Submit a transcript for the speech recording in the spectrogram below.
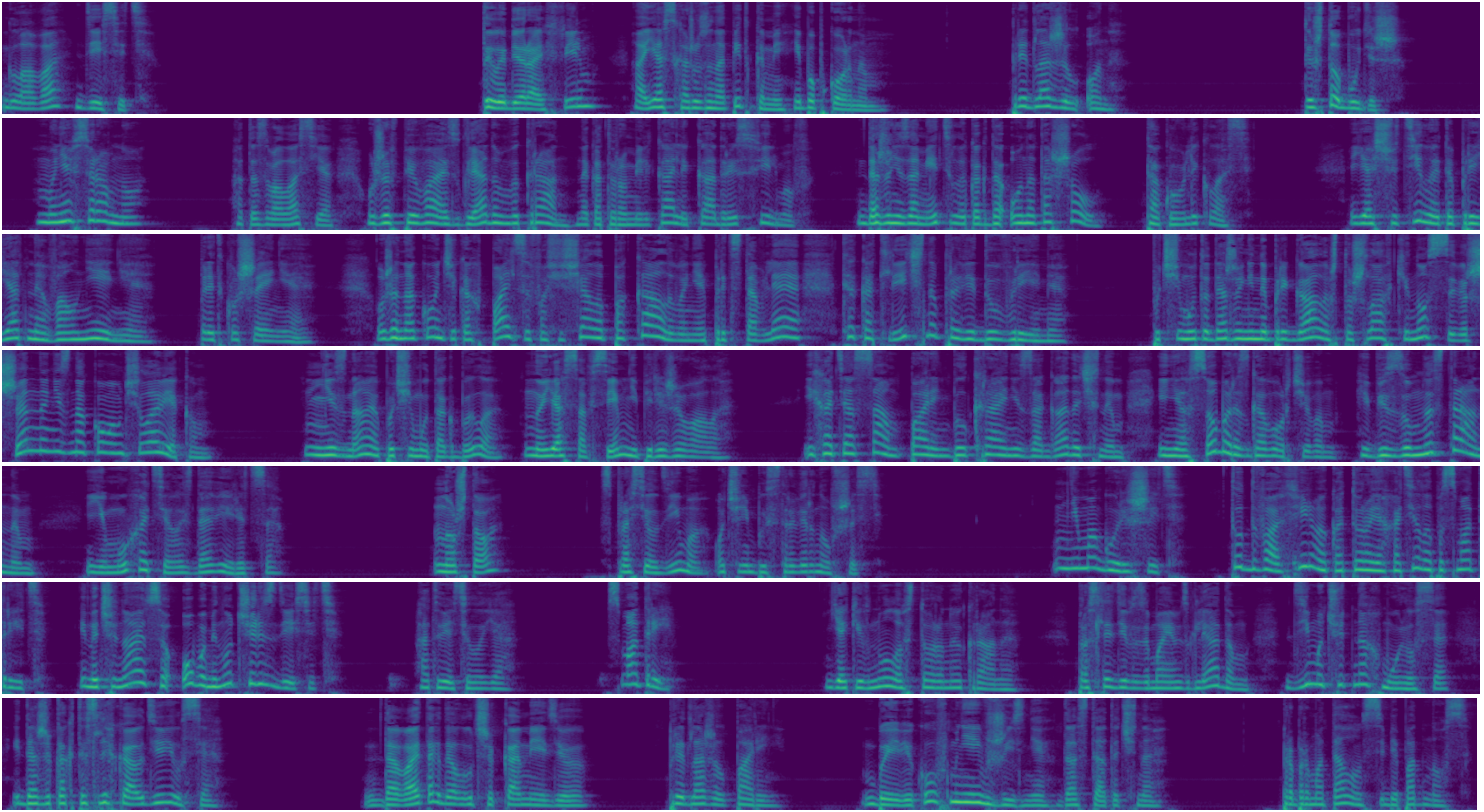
Глава 10 «Ты выбирай фильм, а я схожу за напитками и попкорном», – предложил он. «Ты что будешь?» «Мне все равно», – отозвалась я, уже впиваясь взглядом в экран, на котором мелькали кадры из фильмов. Даже не заметила, когда он отошел, так увлеклась. Я ощутила это приятное волнение, предвкушение. Уже на кончиках пальцев ощущала покалывание, представляя, как отлично проведу время. Почему-то даже не напрягала, что шла в кино с совершенно незнакомым человеком. Не знаю, почему так было, но я совсем не переживала. И хотя сам парень был крайне загадочным и не особо разговорчивым, и безумно странным, ему хотелось довериться. «Ну что?» – спросил Дима, очень быстро вернувшись. «Не могу решить. Тут два фильма, которые я хотела посмотреть, и начинаются оба минут через десять», – ответила я. «Смотри». Я кивнула в сторону экрана. Проследив за моим взглядом, Дима чуть нахмурился и даже как-то слегка удивился. «Давай тогда лучше комедию», – предложил парень. «Боевиков мне и в жизни достаточно». Пробормотал он себе под нос.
